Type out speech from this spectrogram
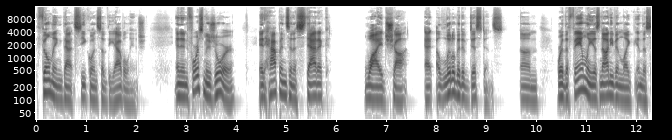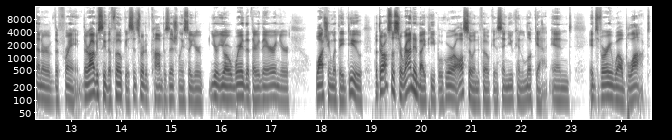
filming that sequence of the avalanche. And in Force Majeure, it happens in a static, wide shot at a little bit of distance, um, where the family is not even like in the center of the frame. They're obviously the focus. It's sort of compositionally, so you're you're you're aware that they're there and you're watching what they do, but they're also surrounded by people who are also in focus and you can look at, and it's very well blocked.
